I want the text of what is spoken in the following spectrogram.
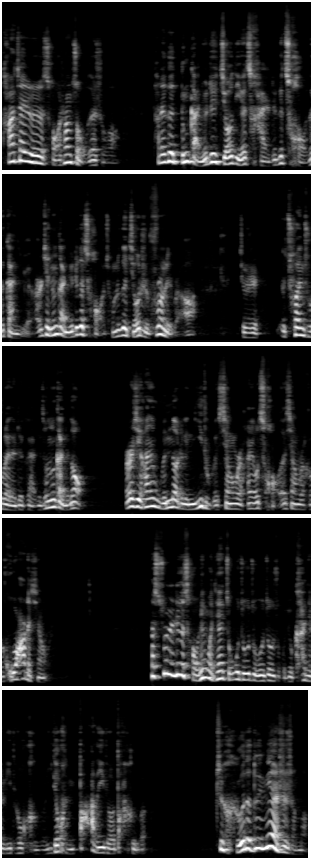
他在这个草上走的时候，他这个能感觉这脚底下踩这个草的感觉，而且能感觉这个草从这个脚趾缝里边啊，就是穿出来的这个感觉，他能感觉到，而且还能闻到这个泥土的香味，还有草的香味和花的香味。他顺着这个草坪往前走走走走走，就看见了一条河，一条很大的一条大河。这河的对面是什么？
